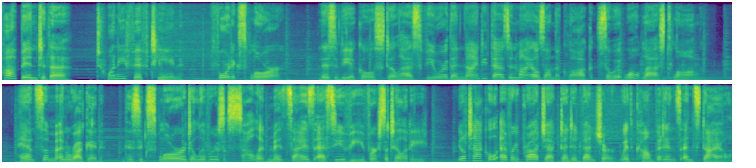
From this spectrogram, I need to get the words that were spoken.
Hop into the 2015 Ford Explorer. This vehicle still has fewer than 90,000 miles on the clock, so it won't last long. Handsome and rugged, this Explorer delivers solid midsize SUV versatility. You'll tackle every project and adventure with confidence and style,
